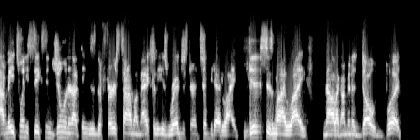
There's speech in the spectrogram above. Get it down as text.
I made 26 in June, and I think this is the first time I'm actually is registering to me that like this is my life now. Like I'm an adult, but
